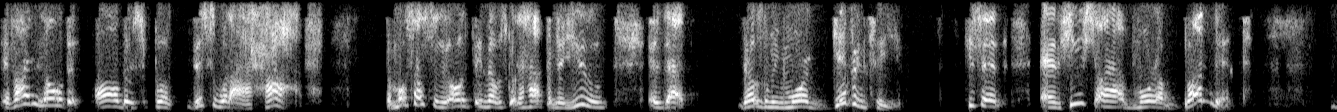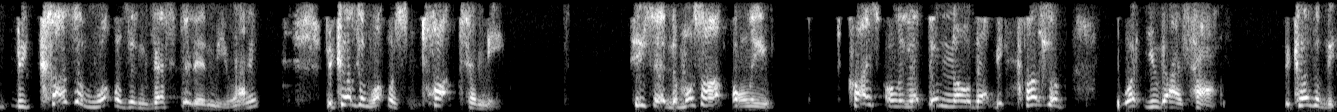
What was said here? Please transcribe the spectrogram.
If I know that all this book, this is what I have, the most likely the only thing that was going to happen to you is that there was going to be more given to you. He said, and he shall have more abundant because of what was invested in me, right? Because of what was taught to me. He said, the most only, Christ only let them know that because of what you guys have, because of the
